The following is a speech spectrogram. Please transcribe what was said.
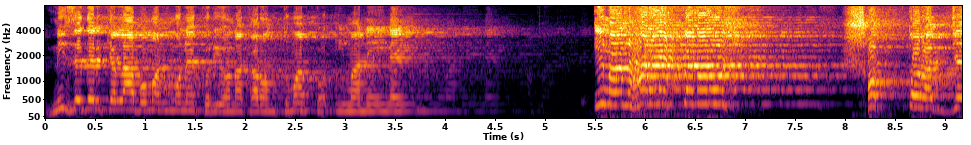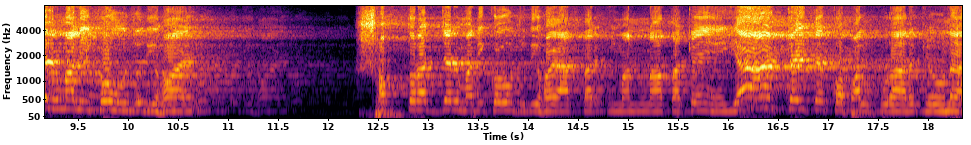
নিজেদেরকে লাভবান মনে করিও না, কারণ তোমার তো ইমানেই নেই। ইমান হারা একটা মানুষ, সপ্ত রাজ্যের মালিকও যদি হয়, সপ্ত রাজ্যের মালিকও যদি হয় আর তার ইমান না থাকে, ইয়ার চাইতে কপাল পুরার কেউ না।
